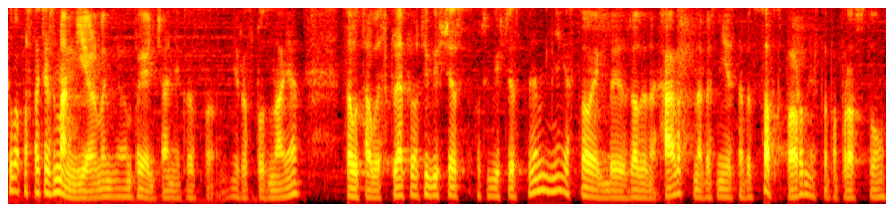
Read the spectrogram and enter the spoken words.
chyba postacie z mangi, ale nie mam pojęcia, nie, nie rozpoznaję. Są całe sklepy oczywiście z, oczywiście z tym. Nie jest to jakby żaden hard, nawet nie jest nawet soft porn, jest to po prostu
